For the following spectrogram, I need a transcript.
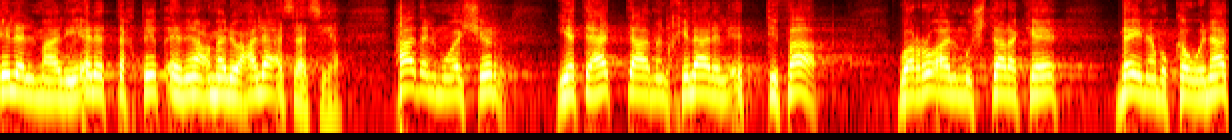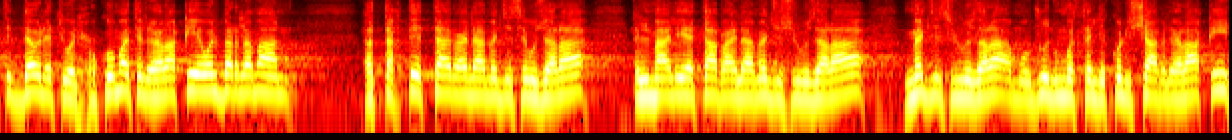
إلى المالية إلى التخطيط إن يعملوا على أساسها. هذا المؤشر يتأتى من خلال الاتفاق والرؤى المشتركة بين مكونات الدولة والحكومة العراقية والبرلمان. التخطيط تابع إلى مجلس الوزراء، المالية تابعة إلى مجلس الوزراء، مجلس الوزراء موجود ممثل لكل الشعب العراقي،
